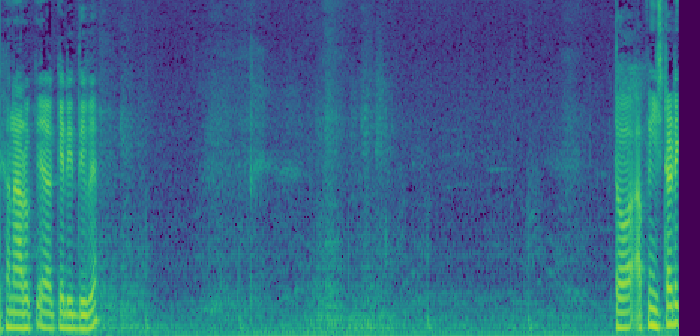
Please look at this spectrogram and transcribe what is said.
এখানে আরও ক্রেডিট দিবে। তো আপনি স্টার্টে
